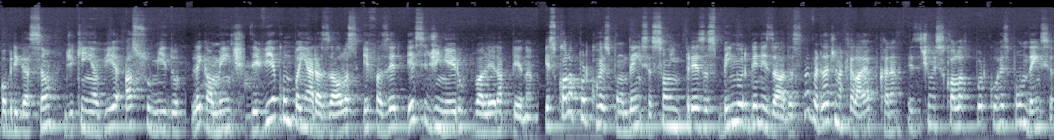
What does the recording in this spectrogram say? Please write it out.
obrigação de quem havia assumido legalmente, devia acompanhar as aulas e fazer esse dinheiro valer a pena. Escola por correspondência são empresas bem organizadas. Na verdade, naquela época, né, existiam escolas por correspondência.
